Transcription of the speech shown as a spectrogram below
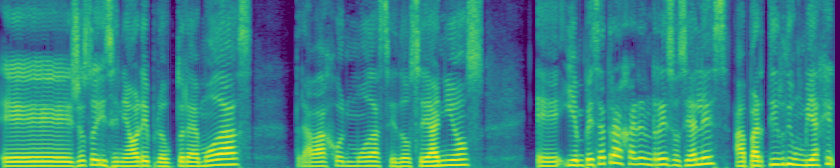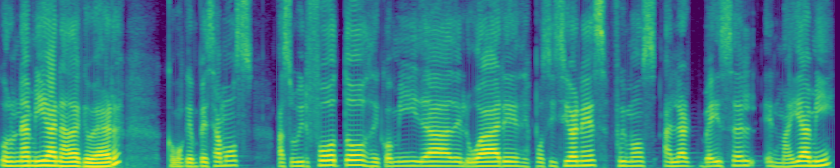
Eh, yo soy diseñadora y productora de modas, trabajo en moda hace 12 años eh, y empecé a trabajar en redes sociales a partir de un viaje con una amiga nada que ver. Como que empezamos a subir fotos de comida, de lugares, de exposiciones. Fuimos al Art Basel en Miami,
